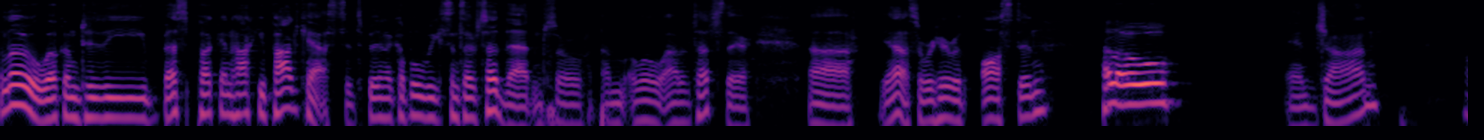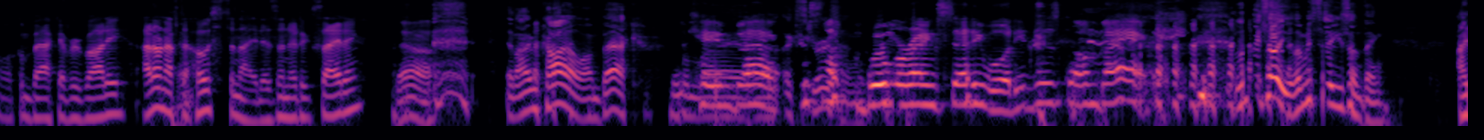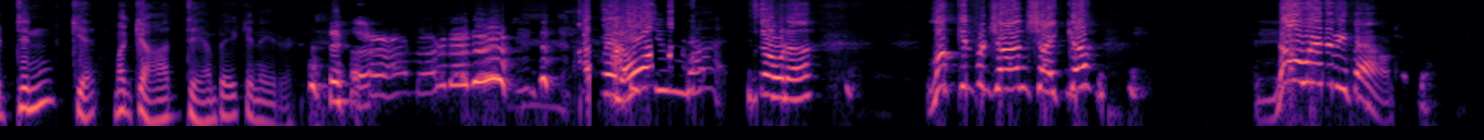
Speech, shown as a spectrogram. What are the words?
Hello, welcome to the Best Puck and Hockey podcast. It's been a couple of weeks since I've said that, and so I'm a little out of touch there. Uh, yeah, so we're here with Austin Hello. and John, Welcome back, everybody. I don't have to host tonight. Isn't it exciting? Yeah. and I'm Kyle. I'm back He from came my, back. uh, Just like. Boomerang said he would. He just come back. let me tell you. Let me tell you something. I didn't get my goddamn baconator. I went How all did you not? Arizona looking for John Shaika. Nowhere to be found.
